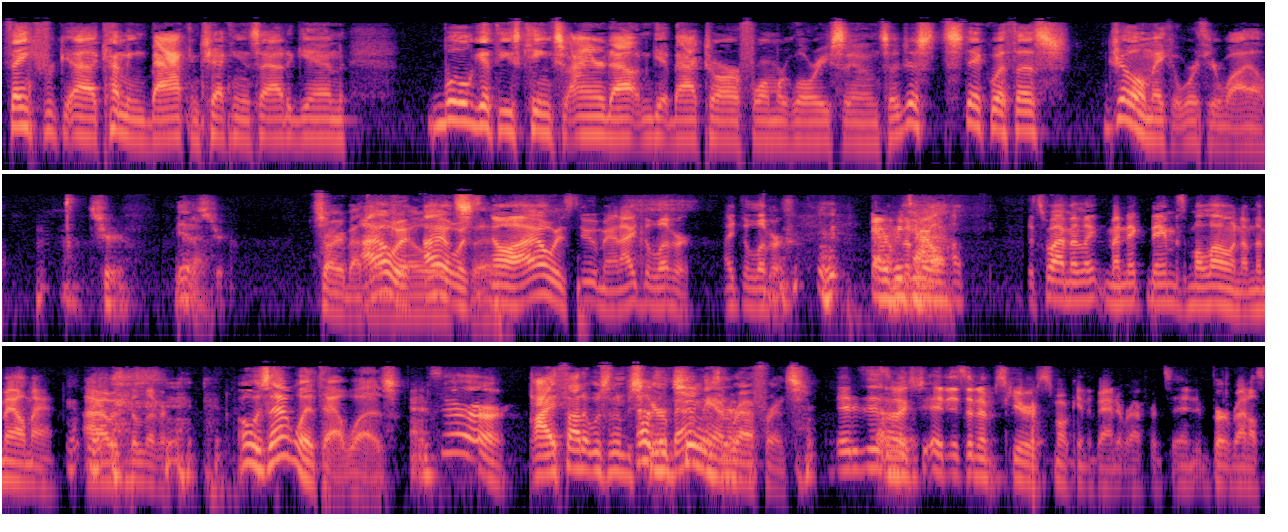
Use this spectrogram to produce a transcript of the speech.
thank you for uh, coming back and checking us out again. We'll get these kinks ironed out and get back to our former glory soon. So just stick with us. Joe will make it worth your while. True. Yeah. That's true. Sorry about that. I always, Joe. I always, uh, no, I always do, man. I deliver. I deliver. Every I'm mail- time. That's why my my nickname is Malone. I'm the mailman. I always deliver. Oh, is that what that was? Sure. I thought it was an obscure That was a Cheers Batman reference. reference. It is, an, it is an obscure Smokey and the Bandit reference and Burt Reynolds.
